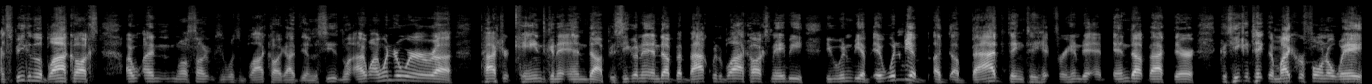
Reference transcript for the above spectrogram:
And speaking of the Blackhawks, I, well, not, it wasn't Blackhawk at the end of the season. I, I wonder where uh, Patrick Kane's going to end up. Is he going to end up back with the Blackhawks? Maybe he wouldn't be. A, it wouldn't be a, a, a, bad thing to hit for him to end up back there because he can take the microphone away.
